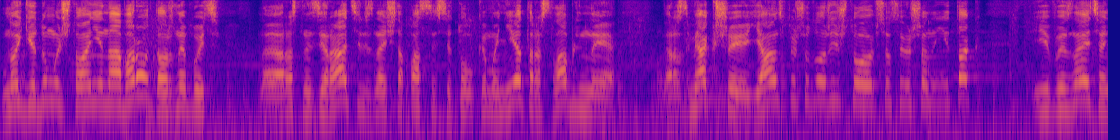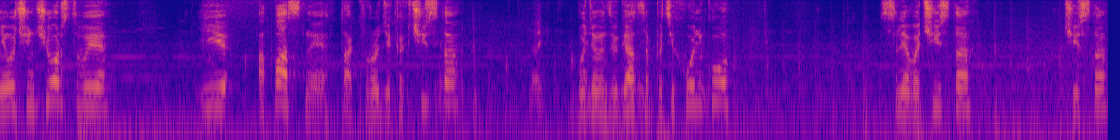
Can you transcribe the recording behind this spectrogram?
Многие думают, что они наоборот должны быть э, разназиратели, значит опасности толком и нет, расслабленные, размягшие. Я вам спешу доложить, что все совершенно не так. И вы знаете, они очень черствые и опасные. Так, вроде как чисто. Будем выдвигаться потихоньку. Слева чисто. Чисто.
